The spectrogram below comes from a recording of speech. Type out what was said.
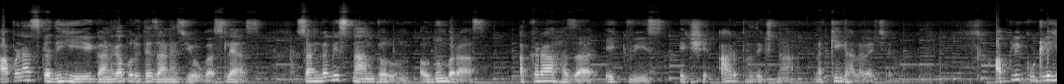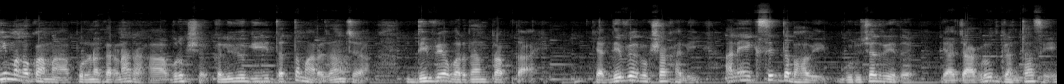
आपणास कधीही गाणगापूर येथे जाण्यास योग असल्यास संगमी स्नान करून औदुंबरास अकरा हजार एकवीस एकशे आठ प्रदक्षिणा नक्की घालवायचे. आपली कुठलीही मनोकामना पूर्ण करणारा हा वृक्ष कलियुगी दत्त महाराजांच्या दिव्य वरदान प्राप्त आहे. या दिव्य वृक्षाखाली अनेक सिद्ध भाविक गुरुचरित या जागृत ग्रंथाचे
